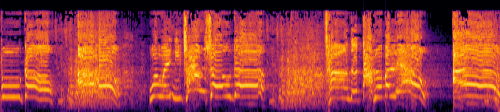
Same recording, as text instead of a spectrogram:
不够。哦，我为你唱首歌，唱的大河奔流。哦，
